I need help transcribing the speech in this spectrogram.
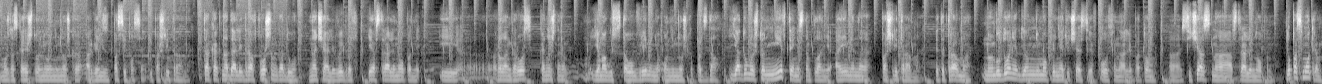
можно сказать, что у него немножко организм посыпался и пошли травмы. Так как Надаль играл в прошлом году, в начале выиграв и Австралиан Open, и э, Ролан Гарос, конечно, я могу с того времени он немножко подсдал. Я думаю, что не в теннисном плане, а именно пошли травмы. Это травма на Уимблдоне, где он не мог принять участие в полуфинале, потом э, сейчас на Австралиан Open. Ну, посмотрим.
